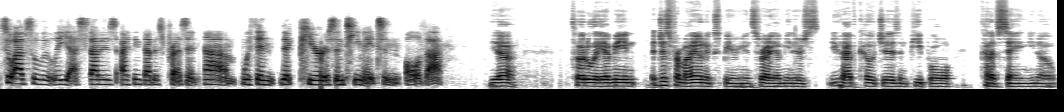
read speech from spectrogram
so absolutely, yes, that is, I think that is present um, within the peers and teammates and all of that. Yeah, totally. I mean, just from my own experience, right? I mean, there's, you have coaches and people kind of saying, you know,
